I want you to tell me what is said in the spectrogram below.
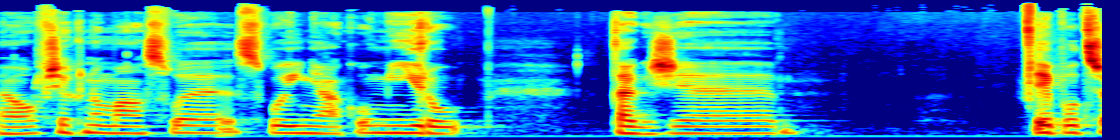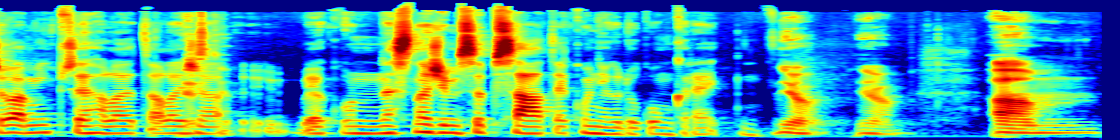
Jo, všechno má svoje, svoji nějakou míru. takže je potřeba mít přehled, ale žád, jako nesnažím se psát jako někdo konkrétní. Jo, jo. Um,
